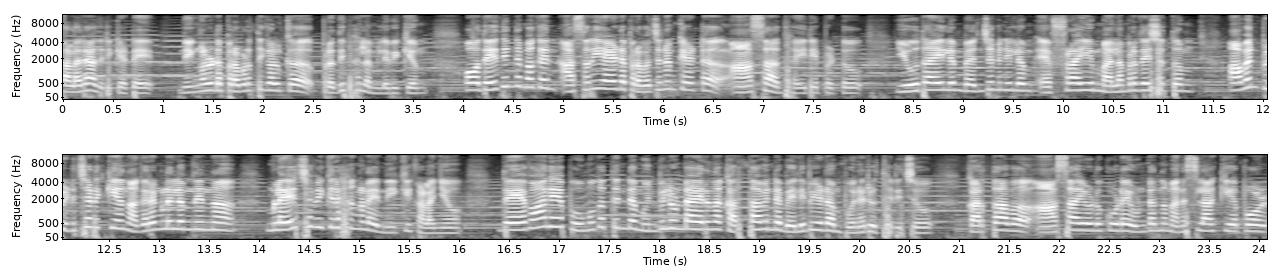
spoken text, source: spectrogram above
തളരാതിരിക്കട്ടെ. നിങ്ങളുടെ പ്രവൃത്തികൾക്ക് പ്രതിഫലം ലഭിക്കും. ഓ ഓദേദിന്റെ മകൻ അസറിയായുടെ പ്രവചനം കേട്ട് ആസ ധൈര്യപ്പെട്ടു. യൂതായിലും ബെഞ്ചമിനിലും എഫ്രായിം മലമ്പ്രദേശത്തും അവൻ പിടിച്ചടക്കിയ നഗരങ്ങളിലും നിന്ന് മ്ലേച്ഛ വിഗ്രഹങ്ങളെ നീക്കിക്കളഞ്ഞു. ദേവാലയ പൂമുഖത്തിന്റെ മുൻപിലുണ്ടായിരുന്ന കർത്താവിന്റെ ബലിപീഠം പുനരുദ്ധരിച്ചു. കർത്താവ് ആസായോട് കൂടെ ഉണ്ടെന്ന് മനസ്സിലാക്കിയപ്പോൾ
